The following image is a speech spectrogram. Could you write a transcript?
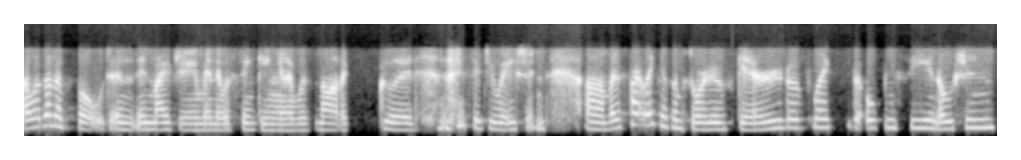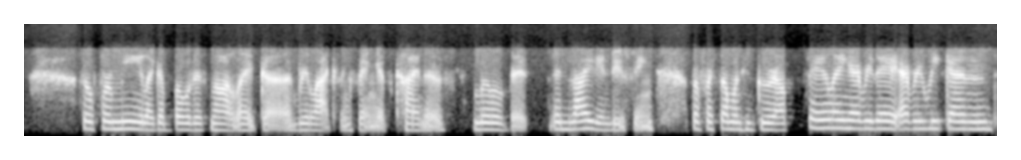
I was on a boat in in my dream and it was sinking and it was not a good situation. Um, but it's partly because I'm sort of scared of like the open sea and ocean. So for me, like a boat is not like a relaxing thing. It's kind of a little bit anxiety inducing. But for someone who grew up sailing every day, every weekend,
